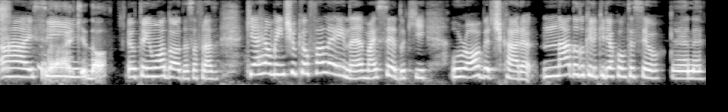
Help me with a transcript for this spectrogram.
Ai, sim. Ai, que dó. Eu tenho uma dó dessa frase. Que é realmente o que eu falei, né? Mais cedo. Que o Robert, cara, nada do que ele queria aconteceu. É, né?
